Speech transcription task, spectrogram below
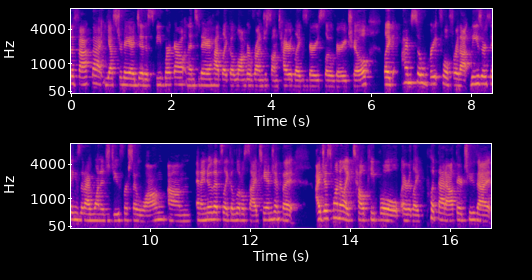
the fact that yesterday I did a speed workout and then today I had like a longer run just on tired legs, very slow, very chill. Like I'm so grateful for that. These are things that I wanted to do for so long. Um, and I know that's like a little side tangent, but I just want to like tell people or like put that out there too that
